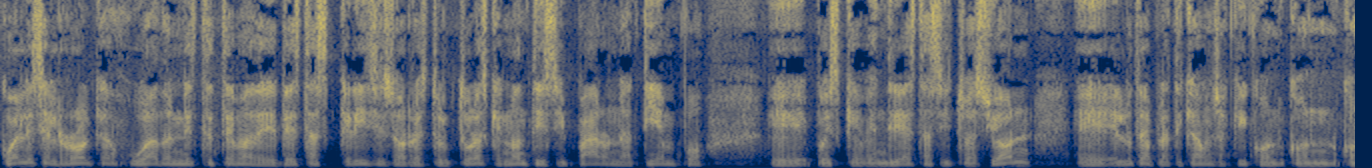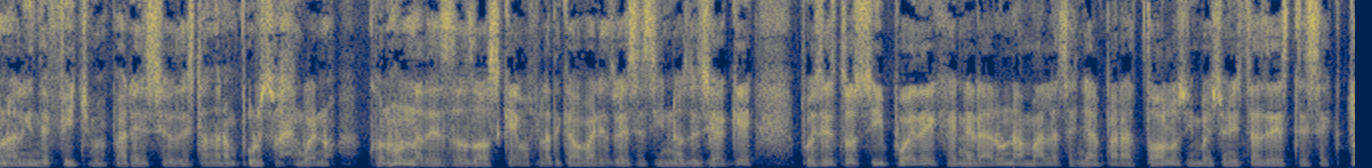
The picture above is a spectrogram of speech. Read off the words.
¿cuál es el rol que han jugado en este tema de, estas crisis o reestructuras que no anticiparon a tiempo, eh, pues que vendría esta situación? Eh, el otro día platicamos aquí con, con, con alguien de Fitch, me parece, o de Standard Poor's, bueno, con una de esos dos que hemos platicado varias veces y nos decía que, pues esto sí puede generar una mala señal para todos los inversionistas de este sector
